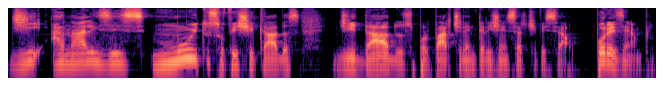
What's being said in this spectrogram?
de análises muito sofisticadas de dados por parte da inteligência artificial. Por exemplo,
